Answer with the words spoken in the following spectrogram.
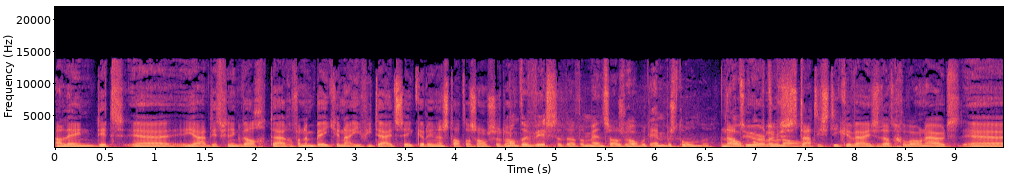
Alleen dit, eh, ja, dit vind ik wel getuigen van een beetje naïviteit... zeker in een stad als Amsterdam. Want we wisten dat er mensen als Robert M. bestonden. Natuurlijk, statistieken wijzen dat gewoon uit. eh,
